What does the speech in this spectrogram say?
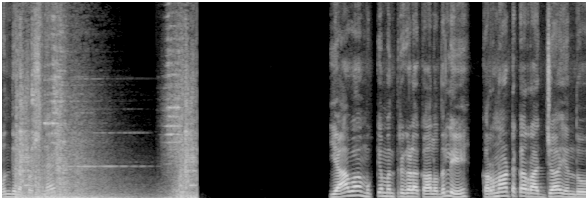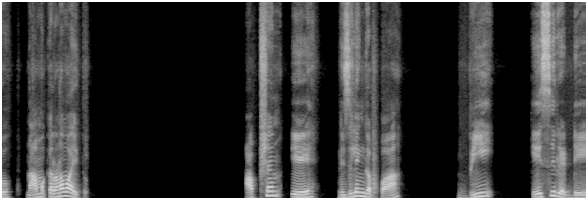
ಮುಂದಿನ ಪ್ರಶ್ನೆ. ಯಾವ ಮುಖ್ಯಮಂತ್ರಿಗಳ ಕಾಲದಲ್ಲಿ ಕರ್ನಾಟಕ ರಾಜ್ಯ ಎಂದು ನಾಮಕರಣವಾಯಿತು option A Nijalingappa B K C Reddy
